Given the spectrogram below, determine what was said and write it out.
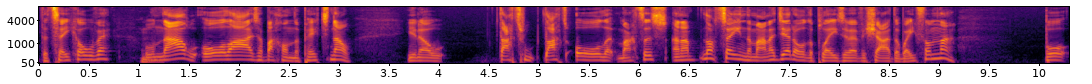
the takeover. Mm. Well, now all eyes are back on the pitch now. You know, that's that's all that matters. And I'm not saying the manager or the players have ever shied away from that, but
